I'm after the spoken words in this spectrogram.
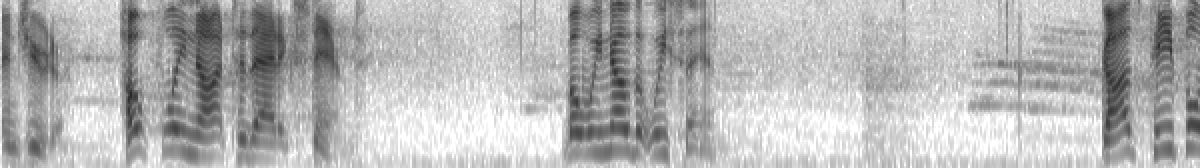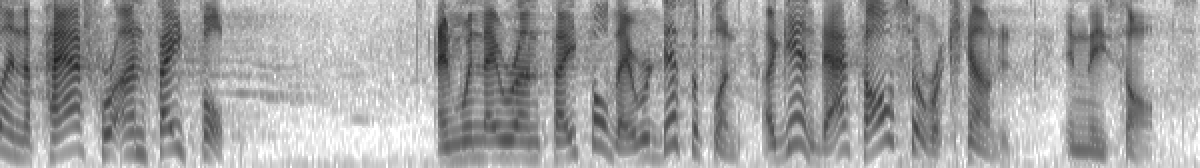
and Judah. Hopefully, not to that extent. But we know that we sin. God's people in the past were unfaithful. And when they were unfaithful, they were disciplined. Again, that's also recounted in these Psalms.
